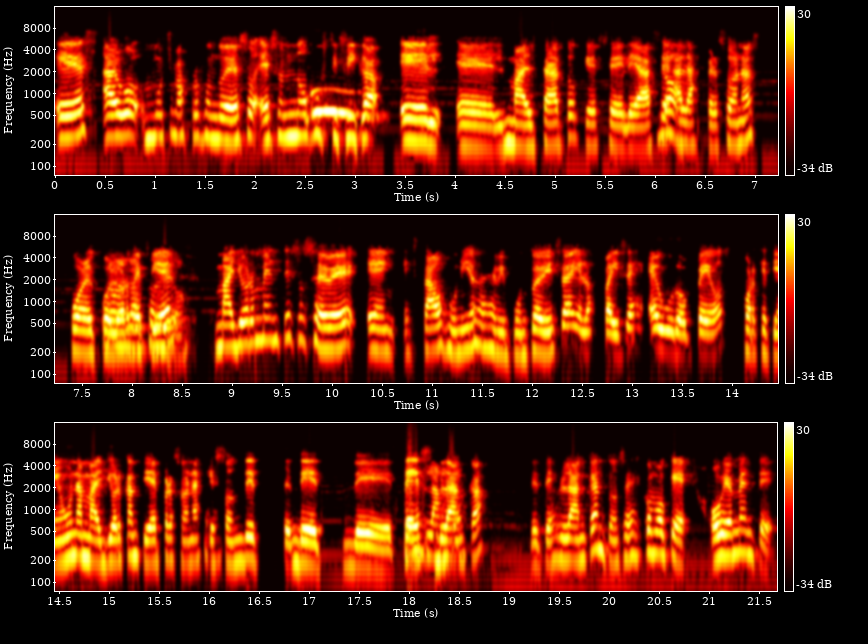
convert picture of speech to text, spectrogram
es algo mucho más profundo de eso. Eso no justifica el, maltrato que se le hace a las personas por el color de piel. Mayormente eso se ve en Estados Unidos desde mi punto de vista y en los países europeos porque tienen una mayor cantidad de personas que son de, de, de tez blanca, de tez blanca. Entonces es como que obviamente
